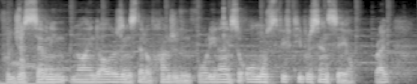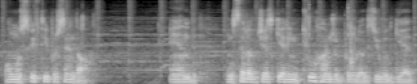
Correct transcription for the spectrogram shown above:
for just 79 dollars instead of 149 so almost 50 percent sale right? Almost 50 percent off. And instead of just getting 200 products you would get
